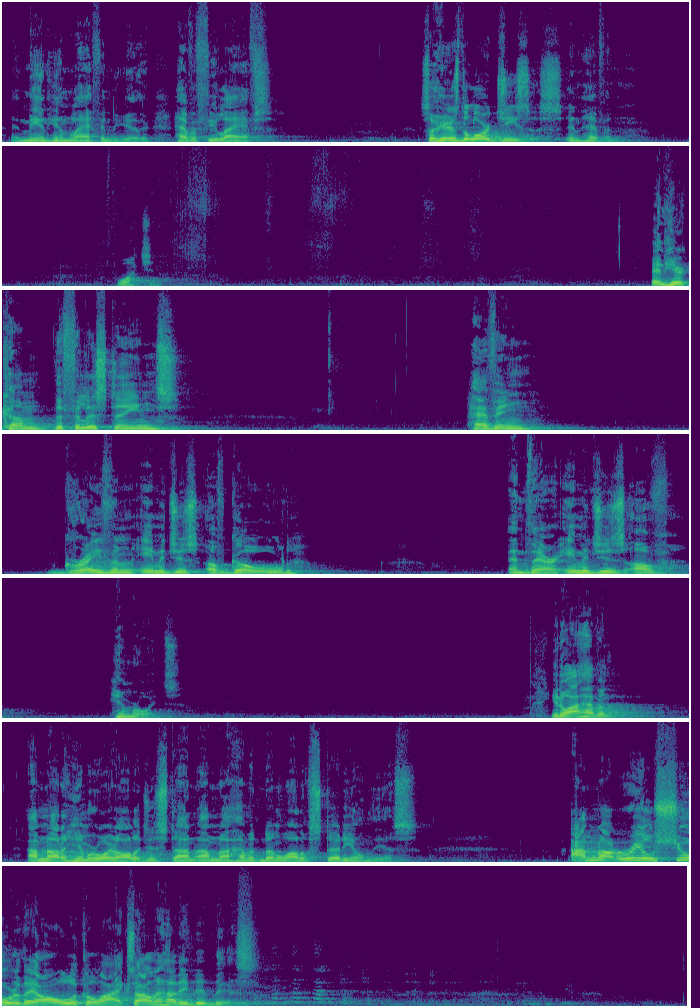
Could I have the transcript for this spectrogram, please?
and me and him laughing together. Have a few laughs. So here's the Lord Jesus in heaven watching. And here come the Philistines having graven images of gold, and they are images of hemorrhoids. You know, I haven't, I'm not a hemorrhoidologist, I'm, I'm not, I haven't done a lot of study on this. I'm not real sure they all look alike, so I don't know how they did this.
